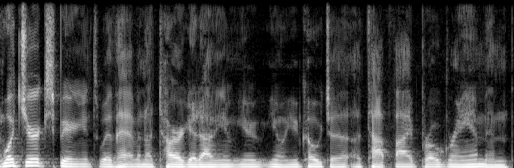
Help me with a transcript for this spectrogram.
what's your experience with having a target? I mean, you you know you coach a, a, top five program, and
